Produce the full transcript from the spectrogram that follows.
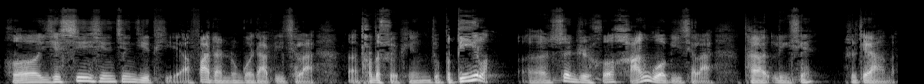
和一些新兴经济体啊、发展中国家比起来，呃，它的水平就不低了。呃，甚至和韩国比起来，它领先是这样的。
